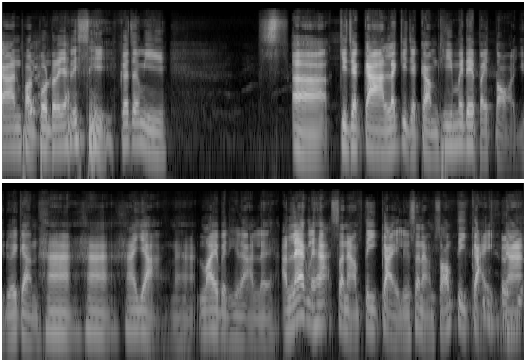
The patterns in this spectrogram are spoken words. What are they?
การผ่อนปลนระยะที่ 4 ก็จะมีอ่า กิจการและกิจกรรมที่ไม่ได้ไปต่ออยู่ด้วยกัน5 5 5อย่างนะฮะไล่ไปทีละอันเลย อันแรกเลยฮะสนามตีไก่หรือสนามซ้อมตีไก่นะฮะ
